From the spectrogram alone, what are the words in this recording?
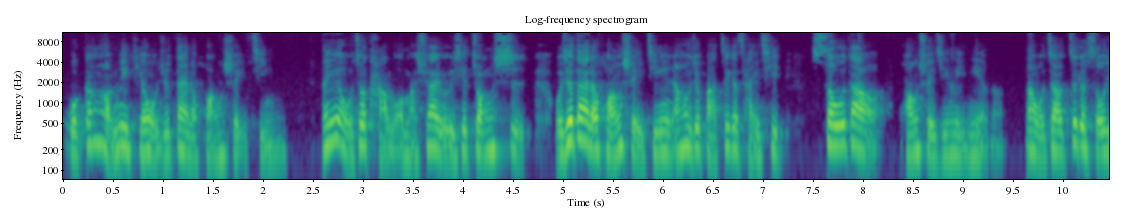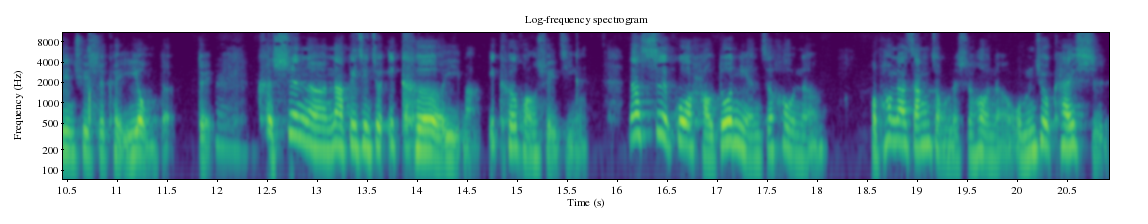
我刚好那天我就带了黄水晶，那因为我做塔罗嘛，需要有一些装饰，我就带了黄水晶，然后就把这个财气收到黄水晶里面了。那我知道这个收进去是可以用的，对。可是呢，那毕竟就一颗而已嘛，一颗黄水晶。那试过好多年之后呢，我碰到张总的时候呢，我们就开始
